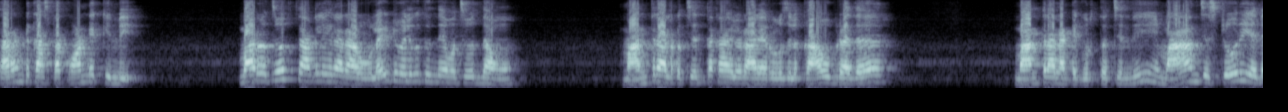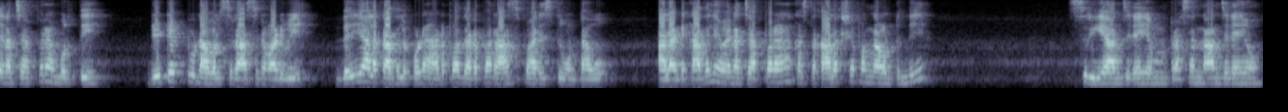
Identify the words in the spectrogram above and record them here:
కరెంటు కాస్త కొండెక్కింది. మరో జోక్ తాగలేరా రావు? లైట్ వెలుగుతుందేమో చూద్దాము. మంత్రాలకు చింతకాయలు రాలే రోజులు కావు బ్రదర్. మంత్రాలంటే గుర్తొచ్చింది. మంచి స్టోరీ ఏదైనా చెప్పరా మూర్తి? డిటెక్టివ్ నవల్స్ రాసిన వాడివి. దెయ్యాల కథలు కూడా అడపదడప రాసి పారిస్తూ ఉంటావు. అలాంటి కథలు ఏమైనా చెప్పరా? కాస్త కాలక్షేపంగా ఉంటుంది. శ్రీ ఆంజనేయం ప్రసన్నాంజనేయం.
